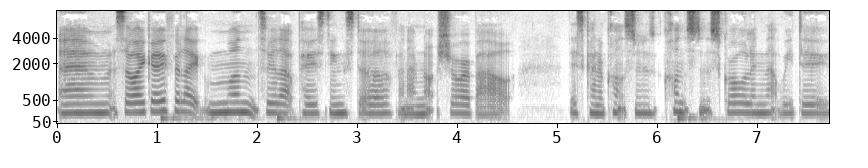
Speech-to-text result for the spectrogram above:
Um, so I go for like months without posting stuff, and I'm not sure about this kind of constant constant scrolling that we do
